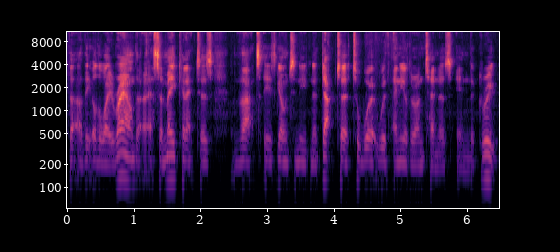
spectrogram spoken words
that are the other way around, that are SMA connectors, that is going to need an adapter to work with any other antennas in the group.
